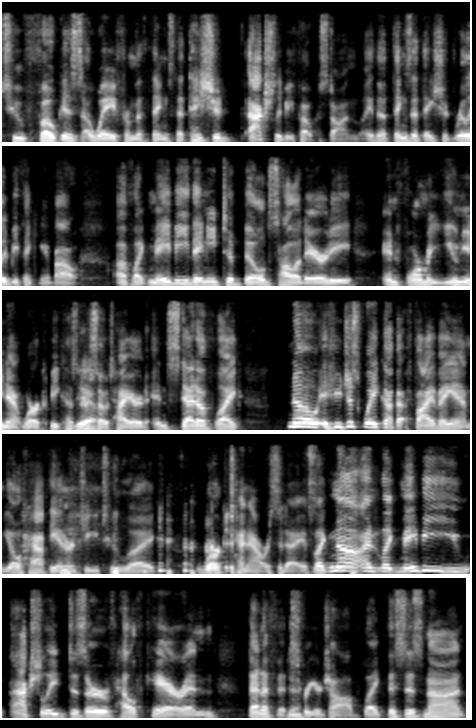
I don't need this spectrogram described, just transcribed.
to focus away from the things that they should actually be focused on like the things that they should really be thinking about of like maybe they need to build solidarity and form a union at work because they're so tired instead of like no, if you just wake up at 5 a.m., you'll have the energy to like work 10 hours a day. It's like, no, I like maybe you actually deserve health care and benefits yeah. for your job. Like this is not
